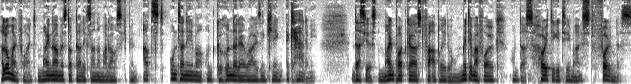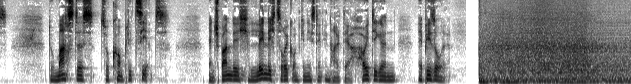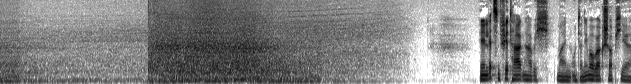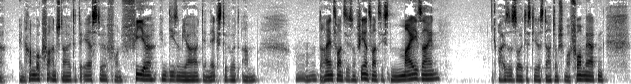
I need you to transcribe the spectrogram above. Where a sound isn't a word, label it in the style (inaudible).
Hallo mein Freund, mein Name ist Dr. Alexander Madaus. Ich bin Arzt, Unternehmer und Gründer der Rising King Academy. Das hier ist mein Podcast Verabredung mit dem Erfolg und das heutige Thema ist folgendes. Du machst es zu kompliziert. Entspann dich, lehn dich zurück und genieß den Inhalt der heutigen Episode. In den letzten vier Tagen habe ich meinen Unternehmerworkshop hier in Hamburg veranstaltet. Der erste von vier in diesem Jahr. Der nächste wird am 23. und 24. Mai sein. Also solltest dir das Datum schon mal vormerken,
